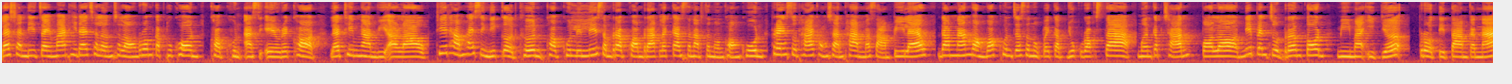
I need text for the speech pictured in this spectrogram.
และฉันดีใจมากที่ได้เฉลิมฉลองร่วมกับทุกคน ขอบคุณ RCA Record และทีมงาน VR l o u ที่ทำให้สิ่งนี้เกิดขึ้น ขอบคุณลิลลี่สำหรับความรักและการสนับสนุนของคุณ เพลงสุดท้ายของฉันผ่านมา 3 ปีแล้ว ดังนั้นหวังว่าคุณจะสนุกไปกับยุค Rockstar เหมือนกับฉันปอลอนี่เป็นจุดเริ่มต้นมีมาอีกเยอะ โปรดติดตามกันนะ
